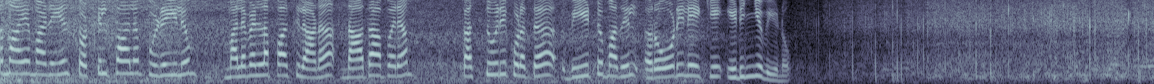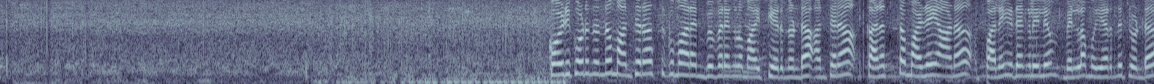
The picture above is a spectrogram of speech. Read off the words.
ശക്തമായ മഴയിൽ തൊട്ടിൽപ്പാലം പുഴയിലും മലവെള്ളപ്പാച്ചിലാണ് നാദാപുരം കസ്തൂരിക്കുളത്ത് വീട്ടുമതിൽ റോഡിലേക്ക് ഇടിഞ്ഞു വീണു. കോഴിക്കോട് നിന്നും അഞ്ജന സുകുമാരൻ വിവരങ്ങളുമായി ചേരുന്നുണ്ട്. അഞ്ചന കനത്ത മഴയാണ് പലയിടങ്ങളിലും വെള്ളം ഉയർന്നിട്ടുണ്ട്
